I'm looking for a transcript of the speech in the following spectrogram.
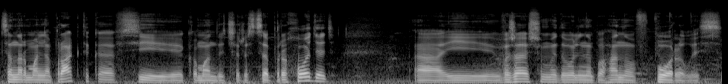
це нормальна практика. Всі команди через це проходять. І вважаю, що ми доволі непогано впорались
